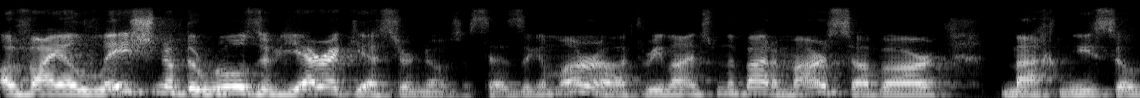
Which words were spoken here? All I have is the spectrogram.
a violation of the rules of yerek? Yes or no? So says the gemara three lines from the bottom. Mar savar machniso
